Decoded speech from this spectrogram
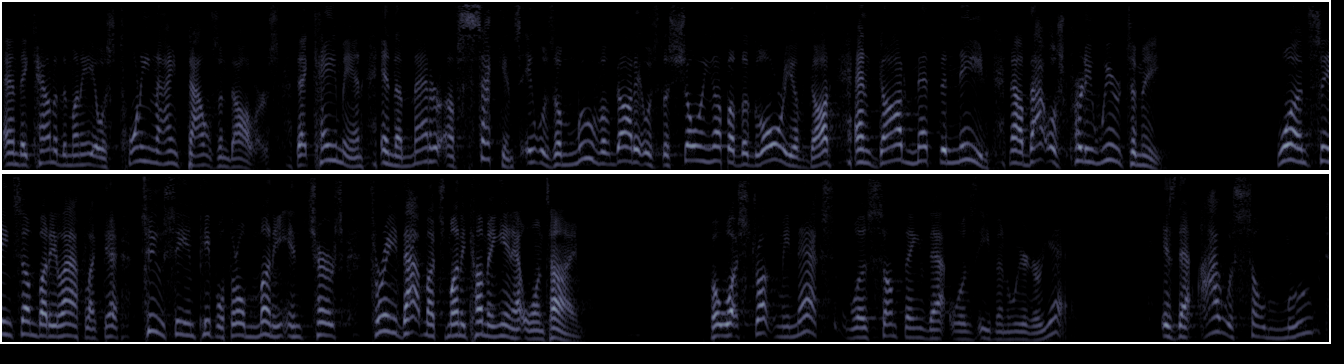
and they counted the money. It was $29,000 that came in in the matter of seconds. It was a move of God. It was the showing up of the glory of God, and God met the need. Now, that was pretty weird to me. One, seeing somebody laugh like that. Two, seeing people throw money in church. Three, that much money coming in at one time. But what struck me next was something that was even weirder yet. Is that I was so moved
